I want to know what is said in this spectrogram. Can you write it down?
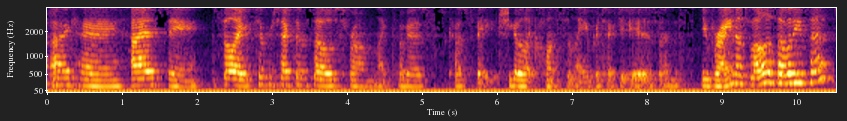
Uh, okay, I see. So like to protect themselves from like Toge's cursed speech, you gotta like constantly protect your ears and your brain as well, is that what he said?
